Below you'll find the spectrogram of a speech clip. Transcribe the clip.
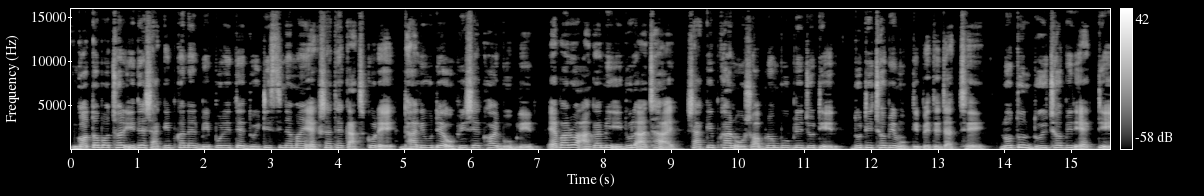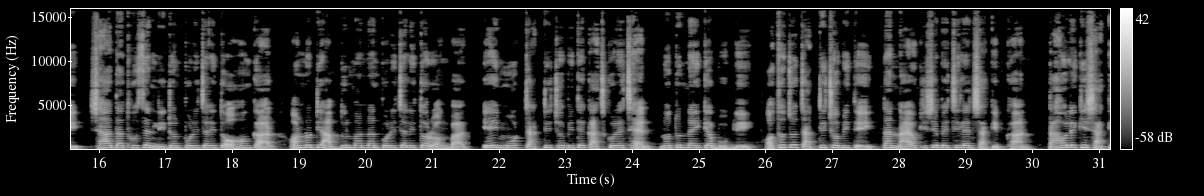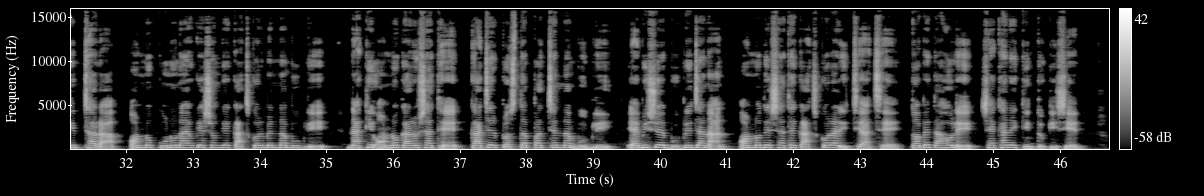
গত বছর ঈদে শাকিব খানের বিপরীতে দুইটি সিনেমায় একসাথে কাজ করে ঢালিউডে অভিষেক হয় বুবলির। এবারও আগামী ঈদুল আজহায় শাকিব খান ও শবনম বুবলি জুটির দুটি ছবি মুক্তি পেতে যাচ্ছে। নতুন দুই ছবির একটি শাহাদাত হোসেন লিটন পরিচালিত অহংকার, অন্যটি আব্দুল মান্নান পরিচালিত রংবাদ। এই মোট চারটি ছবিতে কাজ করেছেন নতুন নায়িকা বুবলি। অথচ চারটি ছবিতেই তার নায়ক হিসেবে ছিলেন শাকিব খান। তাহলে কি শাকিব ছাড়া অন্য কোনো নায়কের সঙ্গে কাজ করবেন না বুবলি? নাকি অন্য কারোর সাথে কাজের প্রস্তাব পাচ্ছেন না বুবলি? এ বিষয়ে বুবলি জানান, অন্যদের সাথে কাজ করার ইচ্ছে আছে। তবে তাহলে সেখানে কিন্তু কিসের?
